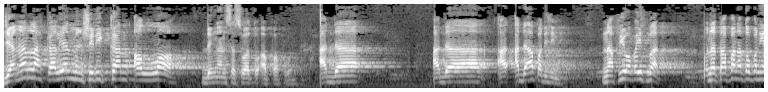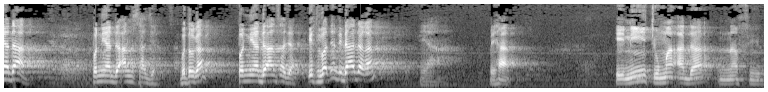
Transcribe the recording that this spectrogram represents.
Janganlah kalian mensyirikan Allah dengan sesuatu apa pun. Ada ada ada apa di sini? Nafiu apa isbat? Penetapan atau peniadaan? Peniadaan saja. Betul kan? Peniadaan saja. Isbatnya tidak ada kan? Ya. Lihat. Ini cuma ada nafiu.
